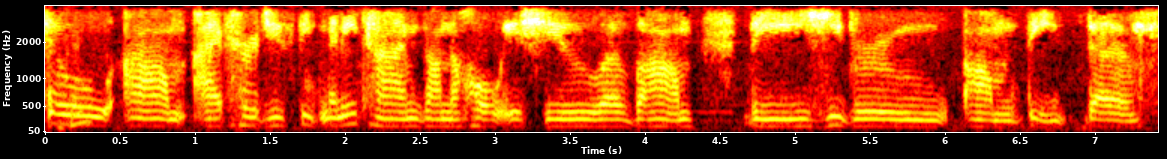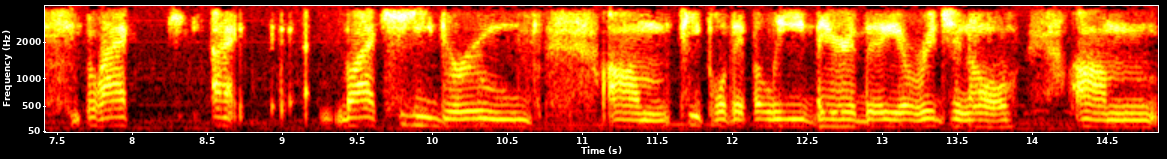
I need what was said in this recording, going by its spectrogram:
So um, I've heard you speak many times on the whole issue of um, the Hebrew, um, the the black. I, black Hebrew um, people that believe they're the original um,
